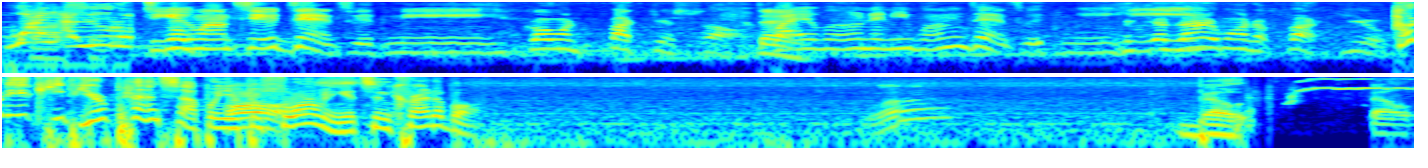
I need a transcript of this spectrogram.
Why are you running? Do you want to dance with me? Go and fuck yourself. Why won't anyone dance with me? Because I want to fuck you. How do you keep your pants up when you're Oh. performing? It's incredible. What? Belt. Belt.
